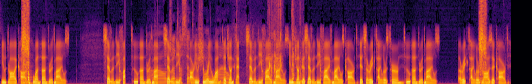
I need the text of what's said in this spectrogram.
You draw a card. 100 miles. 75, 200 miles, 70. Are you sure you 75 want to mile. jump that 75 miles? You jump a 75 miles card. It's Eric Tyler's turn. 200 miles. Eric Tyler draws a card.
